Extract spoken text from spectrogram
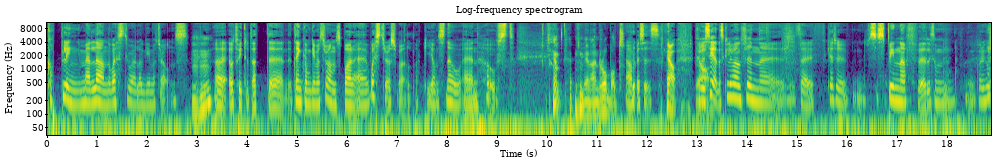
koppling mellan Westworld och Game of Thrones. Mhm. Eh, och twittrat att eh, tänk om Game of Thrones bara är Westeros World och Jon Snow är en host. Du menar en robot? Ja precis. Ja. Får vi se, det skulle vara en fin eh, så här, kanske spin-off eh, liksom går ihop.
